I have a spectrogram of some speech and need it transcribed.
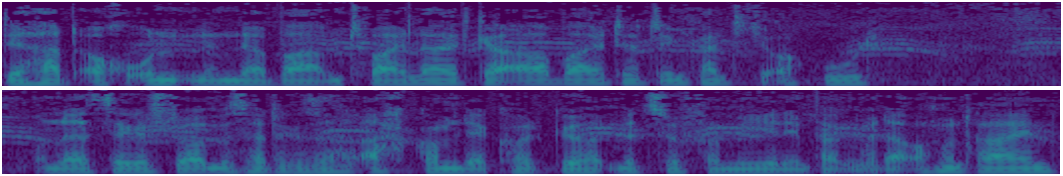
Der hat auch unten in der Bar im Twilight gearbeitet, den kannte ich auch gut. Und als der gestorben ist, hat er gesagt, ach komm, der gehört mit zur Familie, den packen wir da auch mit rein.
